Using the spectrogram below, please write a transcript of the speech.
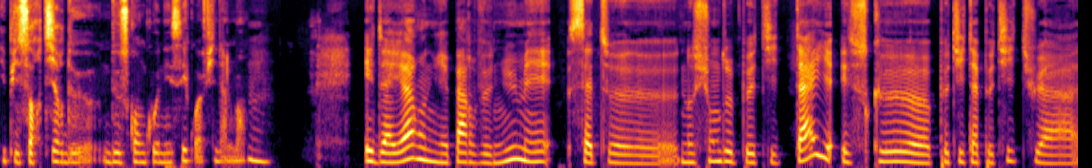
et puis sortir de, de ce qu'on connaissait quoi finalement. Mmh. Et d'ailleurs, on y est parvenu, mais cette notion de petite taille, est-ce que petit à petit tu as,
